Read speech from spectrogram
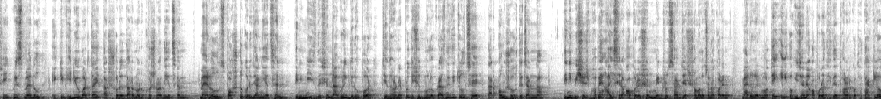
সেই ক্রিস ম্যাডল, একটি ভিডিও বার্তায় তার সরে তাড়ানোর ঘোষণা দিয়েছেন। ম্যাডল স্পষ্ট করে জানিয়েছেন, তিনি নিজ দেশের নাগরিকদের উপর যে ধরনের প্রতিশোধমূলক রাজনীতি চলছে, তার অংশ হতে চান না। তিনি বিশেষভাবে আইসের অপারেশন মেট্রো সার্জের সমালোচনা করেন। ম্যাডলের মতে, এই অভিযানে অপরাধীদের ধরার কথা থাকলেও,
